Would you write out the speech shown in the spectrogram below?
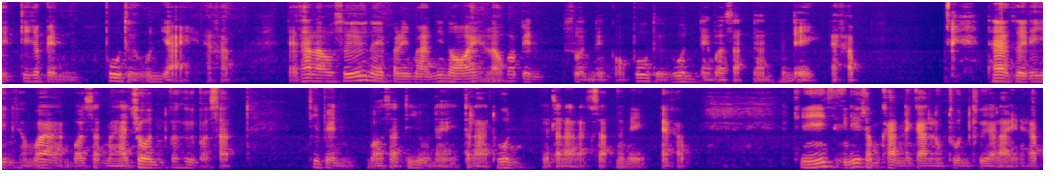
สิทธิ์ที่จะเป็นผู้ถือหุ้นใหญ่นะครับ แต่ถ้าเราซื้อในปริมาณที่น้อย เราก็เป็นส่วนหนึ่งของผู้ถือหุ้นในบริษัทนั้นนั่นเองนะครับ ถ้าเคยได้ยินคำว่าบริษัทมหาชนก็คือบริษัทที่เป็นบริษัทที่อยู่ในตลาดหุ้นในตลาดหลักทรัพย์นั่นเองนะครับทีนี้สิ่งที่สำคัญในการลงทุนคืออะไรนะครับ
